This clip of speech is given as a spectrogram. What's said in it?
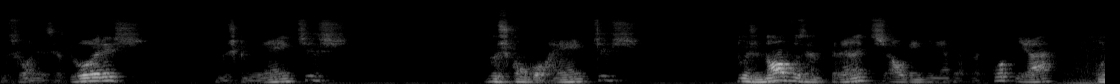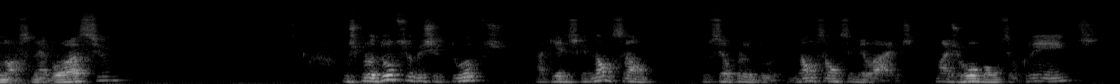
dos fornecedores, dos clientes, dos concorrentes, dos novos entrantes, alguém que entra para copiar o nosso negócio, os produtos substitutos, aqueles que não são o seu produto, não são similares, mas roubam o seu cliente,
